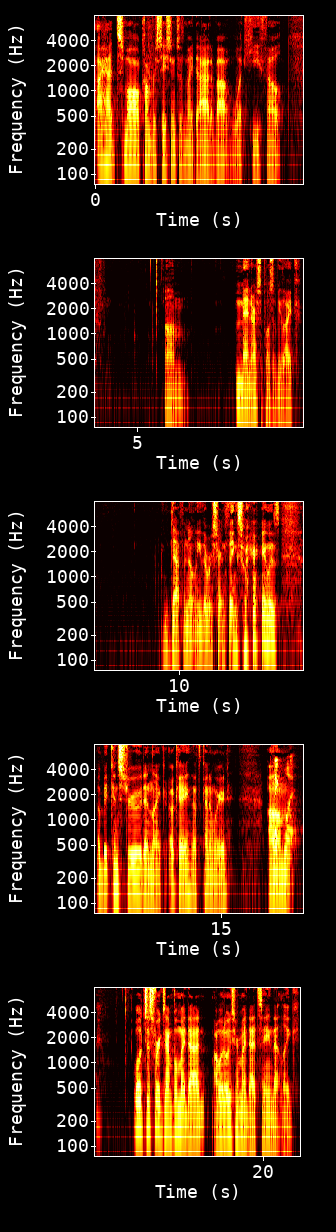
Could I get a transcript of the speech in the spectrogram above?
I had small conversations with my dad about what he felt um, men are supposed to be like. Definitely, there were certain things where it was a bit construed and like, okay, that's kind of weird. Um, like what? Well, just for example, my dad, I would always hear my dad saying that like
